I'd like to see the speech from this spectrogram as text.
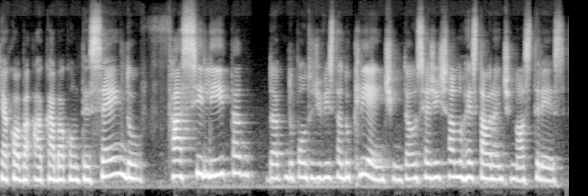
que acaba, acaba acontecendo facilita da, do ponto de vista do cliente. Então, se a gente está no restaurante nós três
